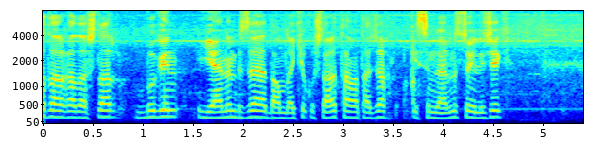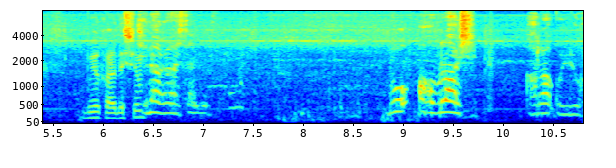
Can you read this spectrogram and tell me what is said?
Evet arkadaşlar bugün yeğenim bize damdaki kuşları tanıtacak isimlerini söyleyecek. Buyur kardeşim. Şimdi arkadaşlar. Bu avraş. Kara kuyruk.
